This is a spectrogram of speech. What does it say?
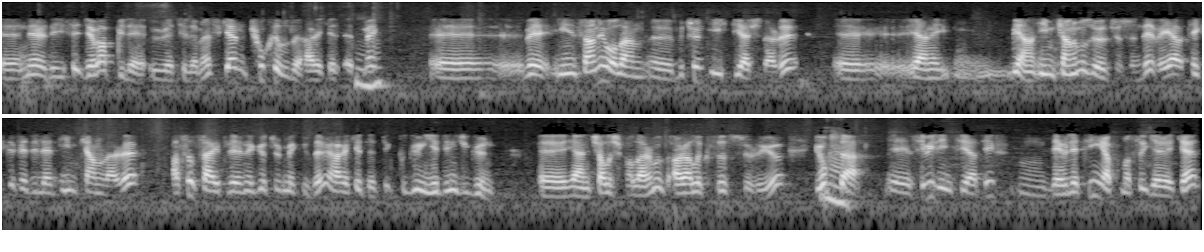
e, neredeyse cevap bile üretilemezken çok hızlı hareket etmek e, ve insani olan e, bütün ihtiyaçları e, yani bir an imkanımız ölçüsünde veya teklif edilen imkanları asıl sahiplerine götürmek üzere hareket ettik. Bugün yedinci gün e, yani çalışmalarımız aralıksız sürüyor. Yoksa e, sivil inisiyatif devletin yapması gereken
